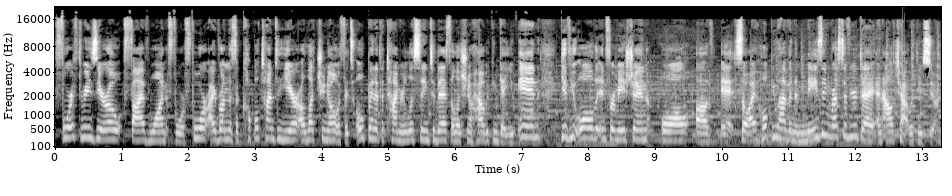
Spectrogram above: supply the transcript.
430 5144. I run this a couple times a year. I'll let you know if it's open at the time you're listening to this. I'll let you know how we can get you in, give you all the information, all of it. So I hope you have an amazing rest of your day, and I'll chat with you soon.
